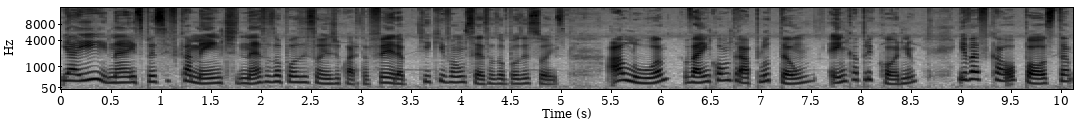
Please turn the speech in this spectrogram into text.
E aí, né, especificamente nessas oposições de quarta-feira, o que, que vão ser essas oposições? A Lua vai encontrar Plutão em Capricórnio e vai ficar oposta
